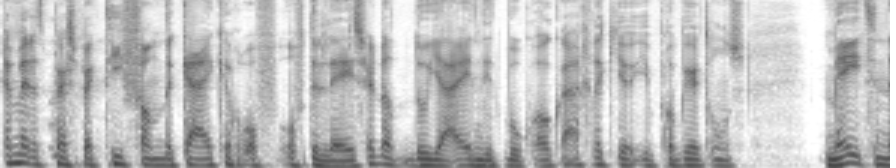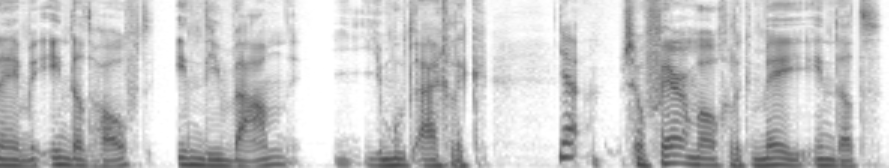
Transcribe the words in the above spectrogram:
en met het perspectief van de kijker of, of de lezer, dat doe jij in dit boek ook eigenlijk. Je, je probeert ons mee te nemen in dat hoofd, in die waan. Je moet eigenlijk ja. zo ver mogelijk mee in dat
